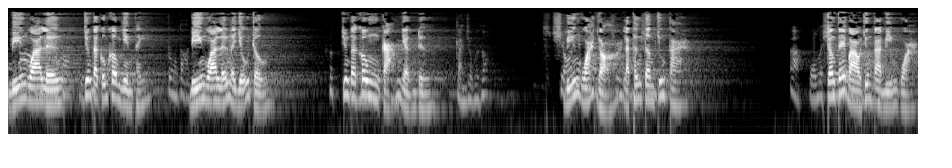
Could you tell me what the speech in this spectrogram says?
Biến hóa lớn chúng ta cũng không nhìn thấy. Biến hóa lớn là vũ trụ Chúng ta không cảm nhận được. Biến quá nhỏ là thân tâm chúng ta. Trong tế bào chúng ta biến hóa,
